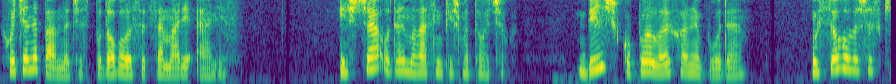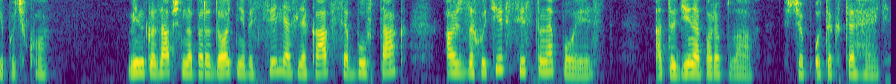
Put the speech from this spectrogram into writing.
хоча не певна, чи сподобалося це Марі Еліс. І ще один малесенький шматочок більш копи лиха не буде, усього лише скіпочку. Він казав, що напередодні весілля злякався, був так, аж захотів сісти на поїзд, а тоді на пароплав, щоб утекти геть.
